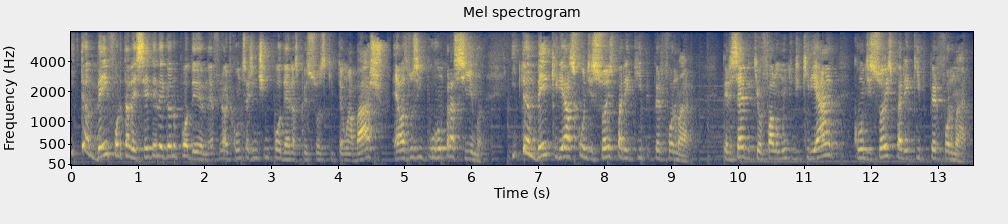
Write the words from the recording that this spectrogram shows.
e também fortalecer delegando poder, né? Afinal de contas, a gente empodera as pessoas que estão abaixo, elas nos empurram para cima. E também criar as condições para a equipe performar. Percebe que eu falo muito de criar condições para a equipe performar.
